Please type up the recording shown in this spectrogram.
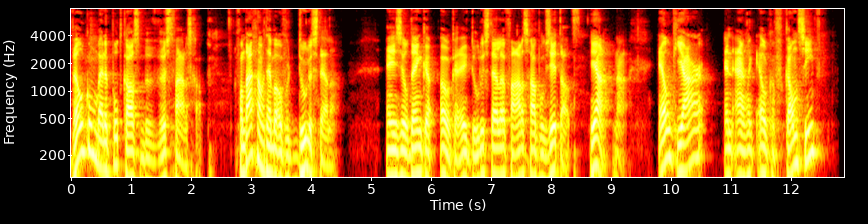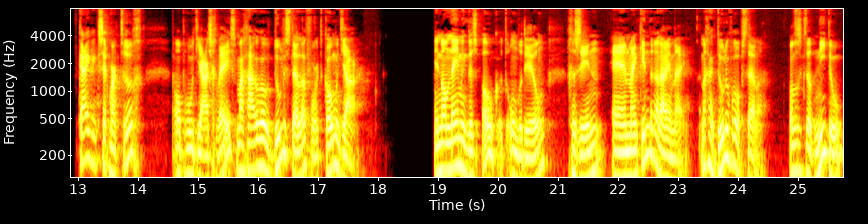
Welkom bij de podcast Bewust Vaderschap. Vandaag gaan we het hebben over doelen stellen. En je zult denken, oké, doelen stellen, vaderschap, hoe zit dat? Ja, nou, elk jaar en eigenlijk elke vakantie kijk ik zeg maar terug op hoe het jaar is geweest, maar ga ik ook doelen stellen voor het komend jaar. En dan neem ik dus ook het onderdeel gezin en mijn kinderen daarin mee. En dan ga ik doelen voor opstellen. Want als ik dat niet doe,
